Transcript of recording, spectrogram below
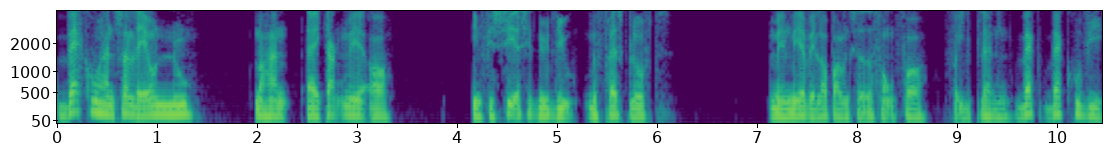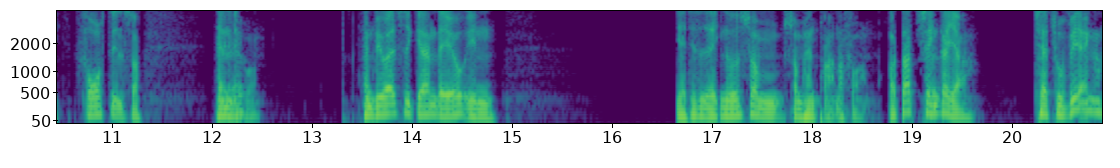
Hvad kunne han så lave nu, når han er i gang med at inficere sit nye liv med frisk luft, med en mere velafbalanceret form for, for ildblanding? Hvad, hvad kunne vi forestille sig, han Ja. laver? Han vil jo altid gerne lave en, ja, det ved jeg ikke, noget, som, som han brænder for. Og der tænker jeg, tatoveringer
